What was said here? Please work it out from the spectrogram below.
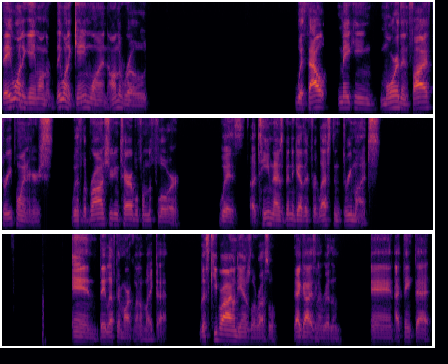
They won a game on the they won a game one on the road without making more than five three pointers with LeBron shooting terrible from the floor with a team that has been together for less than three months and they left their mark on him like that. Let's keep our eye on D'Angelo Russell. That guy's in a rhythm. And I think that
